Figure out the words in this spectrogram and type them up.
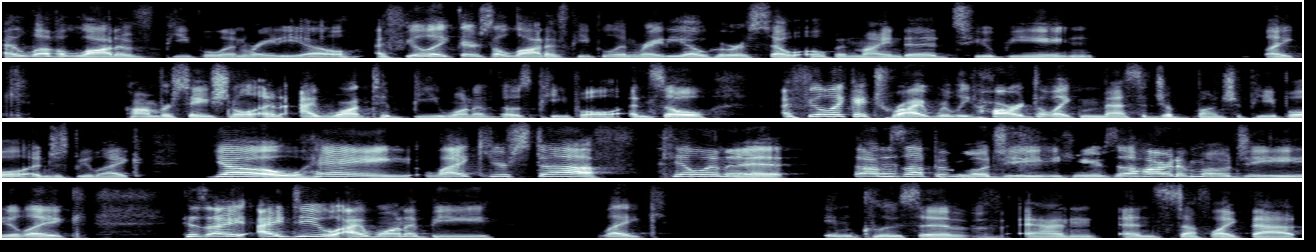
I love a lot of people in radio. I feel like there's a lot of people in radio who are so open-minded to being like conversational and I want to be one of those people. And so I feel like I try really hard to like message a bunch of people and just be like, "Yo, hey, like your stuff. Killing it. Thumbs up emoji. Here's a heart emoji." Like cuz I I do. I want to be like inclusive and and stuff like that.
